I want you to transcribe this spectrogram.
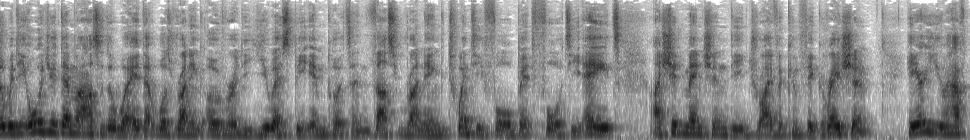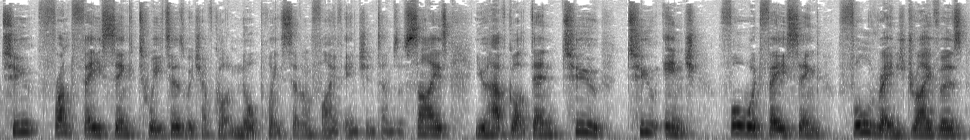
So with the audio demo out of the way that was running over the USB input and thus running 24-bit 48, I should mention the driver configuration. Here you have two front-facing tweeters which have got 0.75 inch in terms of size. You have got then two 2-inch forward-facing full range drivers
